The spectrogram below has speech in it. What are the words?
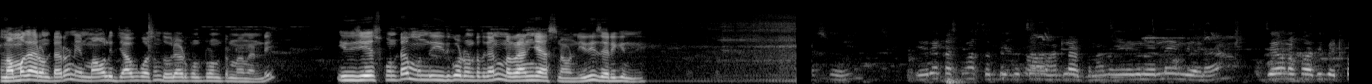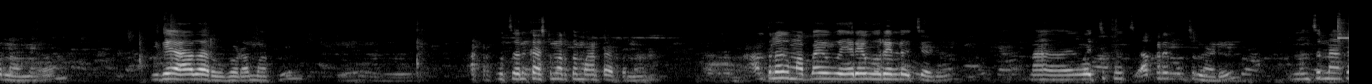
మా అమ్మగారు ఉంటారు. నేను మామూలు జాబ్ కోసం దొలాడుకుంటూ ఉంటున్నానండి. ఇది చేసుకుంటా ముందు ఇది కూడా ఉంటుంది కానీ రన్ చేస్తున్నామండి. ఇది జరిగింది. వేరే కస్టమర్స్ వచ్చి కూర్చొని మాట్లాడుతున్నాను ఎనిమిది నెలలు అయింది కదా జీవనోపాధి పెట్టుకున్నాం మేము. ఇదే ఆధారం కూడా మాకు. అక్కడ కూర్చొని కస్టమర్తో మాట్లాడుతున్నాను అంతలో మా అబ్బాయి వేరే ఊరెళ్ళి వచ్చాడు. నా వచ్చి కూర్చు అక్కడే నుంచున్నాడు. నుంచున్నాక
